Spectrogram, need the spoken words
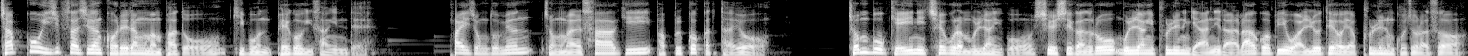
잡고 24시간 거래량만 봐도 기본 100억 이상인데 파이 정도면 정말 사기 바쁠 것 같아요. 전부 개인이 채굴한 물량이고 실시간으로 물량이 풀리는 게 아니라 락업이 완료되어야 풀리는 구조라서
